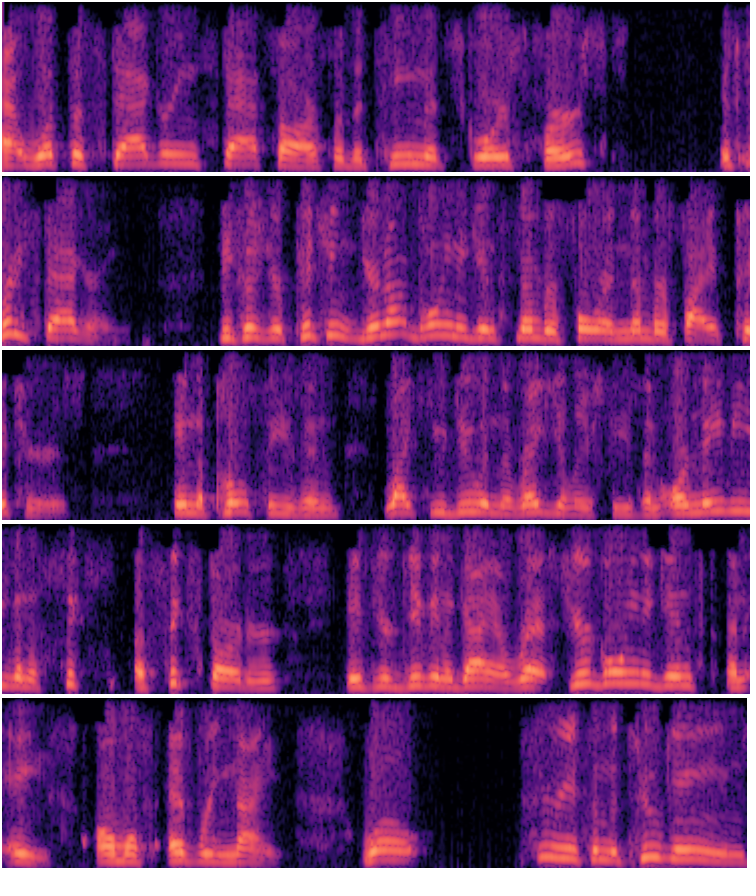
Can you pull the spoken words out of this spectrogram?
at what the staggering stats are for the team that scores first, it's pretty staggering because you're pitching. You're not going against number four and number five pitchers in the postseason like you do in the regular season, or maybe even a six a six starter if you're giving a guy a rest. You're going against an ace almost every night. Well, serious in the two games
